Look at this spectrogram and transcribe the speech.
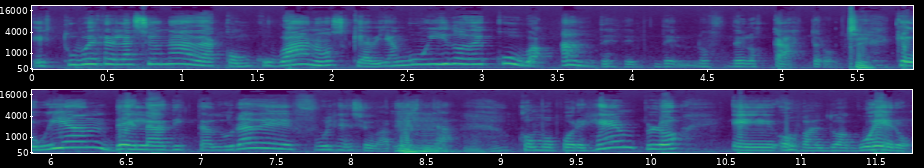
estuve relacionada con cubanos que habían huido de Cuba antes de, de los, de los Castro, Sí. que huían de la dictadura de Fulgencio Batista, como por ejemplo eh, Osvaldo Agüero.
